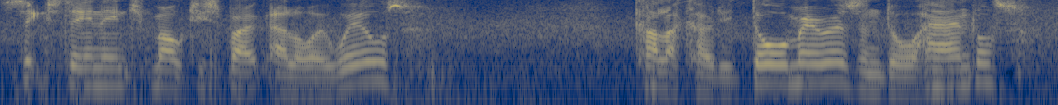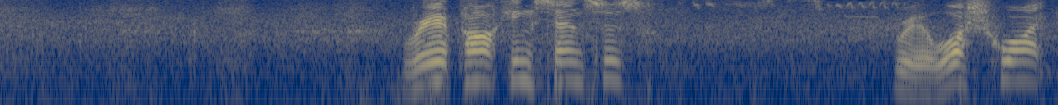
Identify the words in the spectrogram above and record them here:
16 inch multi-spoke alloy wheels, colour coded door mirrors and door handles, rear parking sensors, rear wash wipe,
